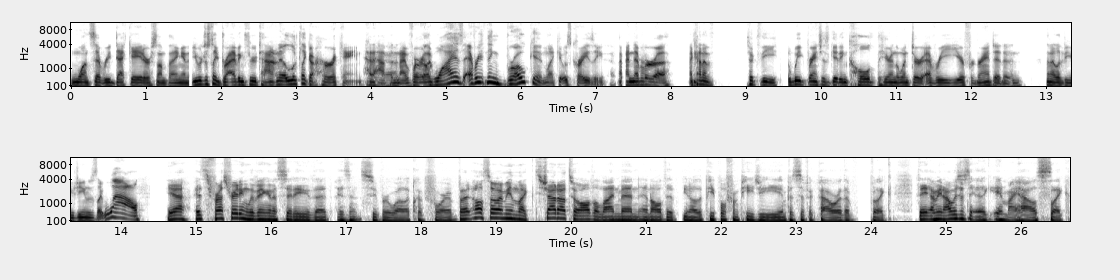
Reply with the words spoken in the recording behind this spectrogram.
once every decade or something. And you were just like driving through town and it looked like a hurricane had happened yeah. the night before. Like, why is everything broken? Like it was crazy. I never, uh, I kind of took the, the weak branches getting cold here in the winter every year for granted. And then I lived in Eugene was like, wow, yeah, it's frustrating living in a city that isn't super well equipped for it. But also, I mean, like, shout out to all the linemen and all the, you know, the people from PGE and Pacific Power that, like, they, I mean, I was just like in my house, like,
